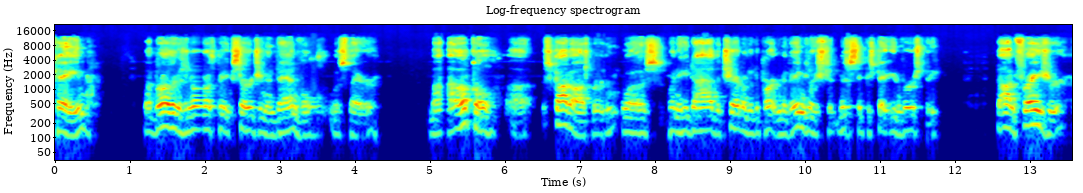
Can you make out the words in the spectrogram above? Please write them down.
came. My brother's an orthopedic surgeon in Danville was there. My uncle, uh, Scott Osborne, was, when he died, the chairman of the Department of English at Mississippi State University. Don Fraser,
